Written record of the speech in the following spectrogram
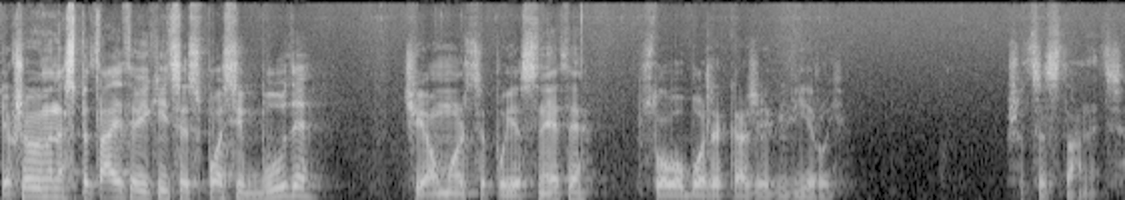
Якщо ви мене спитаєте, в який це спосіб буде, чи я вам можу це пояснити, Слово Боже каже, віруй, що це станеться.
